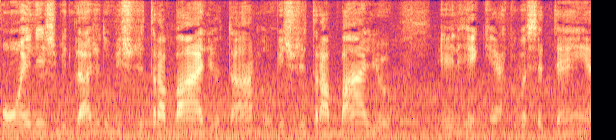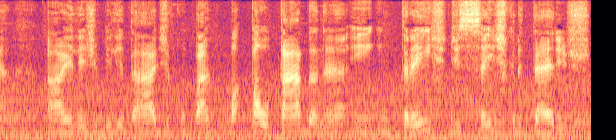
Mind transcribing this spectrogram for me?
com a elegibilidade do visto de trabalho, tá? O visto de trabalho ele requer que você tenha a elegibilidade pautada né, em, em três de seis critérios.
